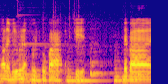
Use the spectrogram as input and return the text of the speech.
เท่าไหร่ไม่รู้เนี่ยหมื่นกว่าบาทโอเคบ๊ายบาย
